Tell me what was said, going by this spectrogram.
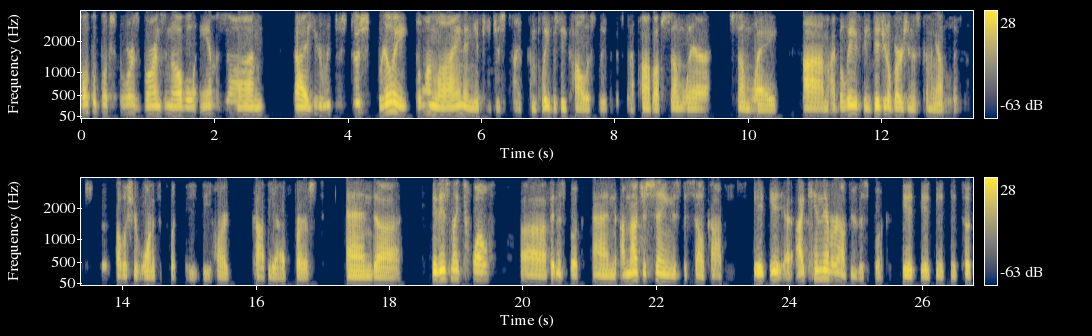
local bookstores, Barnes and Noble, Amazon. Uh, you can just, just really go online and if you just type complete physique Hollis Liebman, it's going to pop up somewhere, some way. Um, I believe the digital version is coming out later. The publisher wanted to put the, the hard copy out first. And uh, it is my 12th uh, fitness book. And I'm not just saying this to sell copies. It, it, I can never outdo this book. It, it, it, it took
